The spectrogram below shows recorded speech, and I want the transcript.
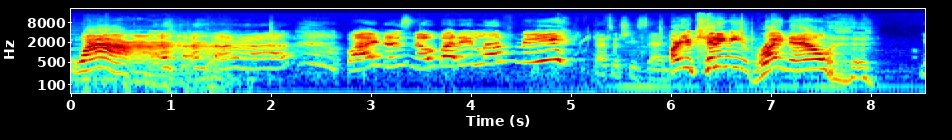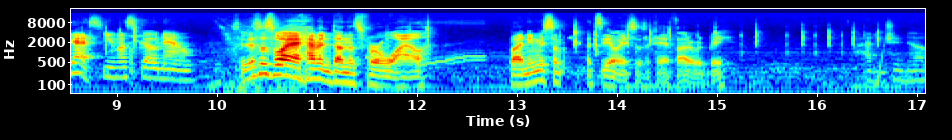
Wow. Why does nobody love me? That's what she said. Are you kidding me? Right now? Yes, you must go now. See, this is why I haven't done this for a while. But I need me some. It's the Oasis. Okay, I thought it would be. How did you know?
